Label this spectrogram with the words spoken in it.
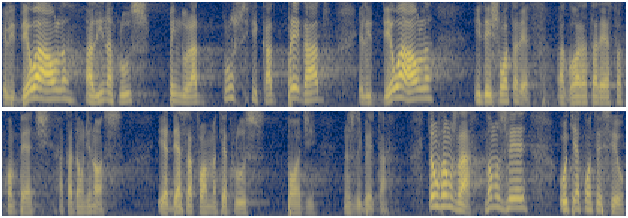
Ele deu a aula ali na cruz, pendurado, crucificado, pregado. Ele deu a aula e deixou a tarefa. Agora a tarefa compete a cada um de nós. E é dessa forma que a cruz pode nos libertar. Então vamos lá, vamos ver o que aconteceu.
